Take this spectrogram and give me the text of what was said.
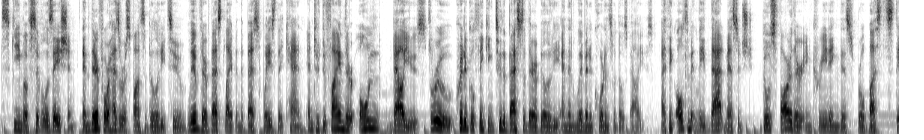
scheme of civilization and therefore has a responsibility to live their best life in the best ways they can and to define their own values through critical thinking to the best of their ability and then live in accordance with those values. I think ultimately that message goes farther in creating this robust state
